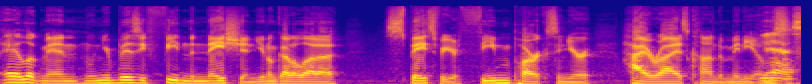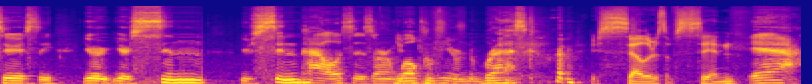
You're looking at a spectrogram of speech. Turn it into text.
Hey, look, man. When you're busy feeding the nation, you don't got a lot of space for your theme parks and your high-rise condominiums. Yeah, seriously. Your your sin your sin palaces aren't welcome here in Nebraska. Your cellars of sin. yeah.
